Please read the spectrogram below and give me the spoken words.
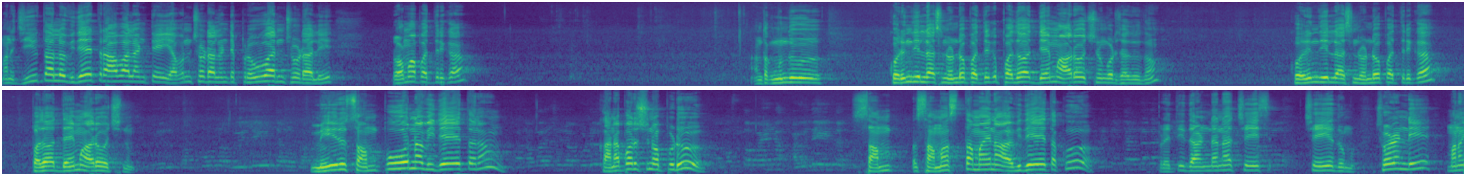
మన జీవితాల్లో విధేయత రావాలంటే ఎవరిని చూడాలంటే ప్రభువారిని చూడాలి. రోమాపత్రిక. అంతకుముందు కొరిందీలు రాసిన రెండో పత్రిక పదో అధ్యాయం ఆరో వచనం కూడా చదువుదాం. కొరిందీలు రాసిన రెండో పత్రిక పదో అధ్యాయం ఆరో వచనం. మీరు సంపూర్ణ విధేయతను కనపరుచినప్పుడు సం సమస్తమైన అవిధేయతకు ప్రతిదండన చేసి చేయదు చూడండి మనం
